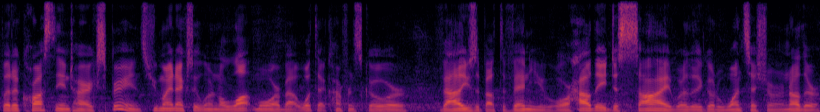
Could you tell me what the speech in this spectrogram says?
But across the entire experience, you might actually learn a lot more about what that conference goer values about the venue or how they decide whether they go to one session or another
